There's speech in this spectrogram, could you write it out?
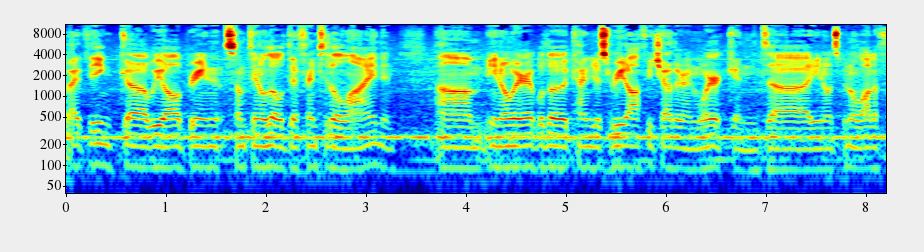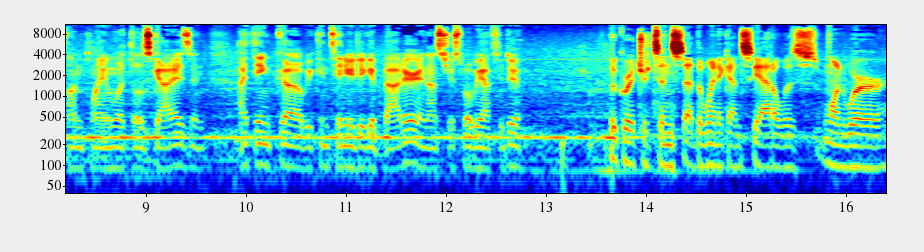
But I think uh, we all bring something a little different to the line, and, um, you know, we were able to kind of just read off each other and work. And, uh, you know, it's been a lot of fun playing with those guys, and I think uh, we continue to get better, and that's just what we have to do. Luke Richardson said the win against Seattle was one where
